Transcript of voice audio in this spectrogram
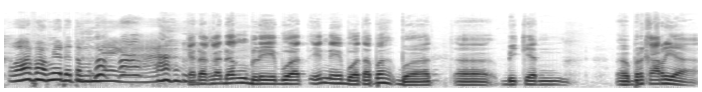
Wah Fahmi ada temennya ya. kadang-kadang beli buat ini buat apa buat eh, bikin eh, berkarya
